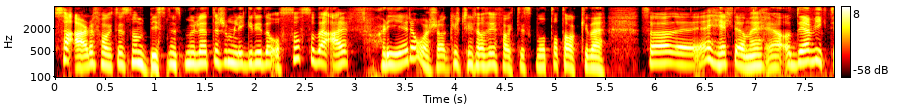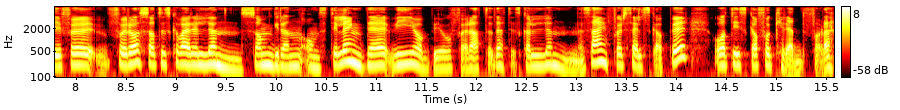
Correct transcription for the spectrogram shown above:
så er det faktisk noen businessmuligheter som ligger i det også. Så det er flere årsaker til at vi faktisk må ta tak i det. Så eh, jeg er helt enig. Ja, og Det er viktig for, for oss at det skal være lønnsom grønn omstilling. Det, vi jobber jo for at dette skal lønne seg for selskaper, og at de skal få kred for det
